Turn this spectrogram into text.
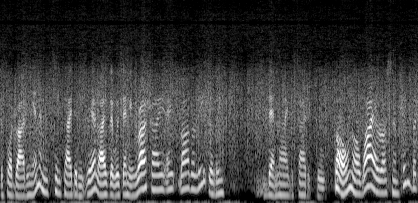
before driving in, and since I didn't realize there was any rush, I ate rather leisurely. Then I decided to phone or wire or something, but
